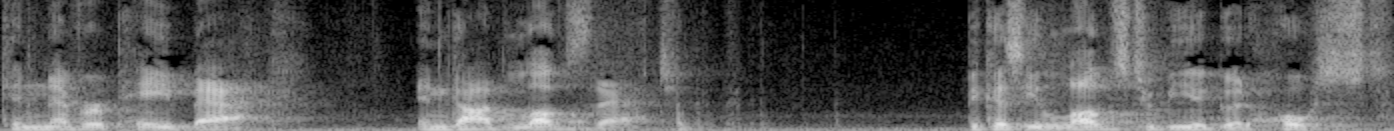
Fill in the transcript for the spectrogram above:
can never pay back. And God loves that because He loves to be a good host.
